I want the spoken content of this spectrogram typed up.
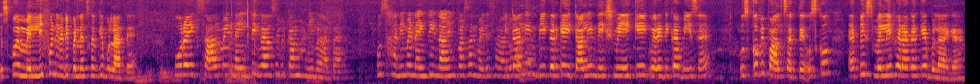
इसको मेलीफोन इंडिपेंडेंस करके बुलाते हैं। पूरा एक साल में 90 ग्राम से भी कम हनी बनाता है। उस हनी में 99 परसेंट मेडिसिन इटालियन बी करके इटालियन देश में एक एक वेराइटी का बीज है। उसको भी पाल सकते हैं। उसको एपिस मेलीफेरा करके बुलाया गया है।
